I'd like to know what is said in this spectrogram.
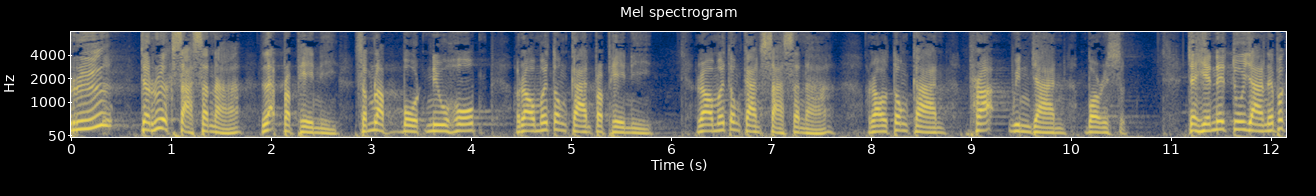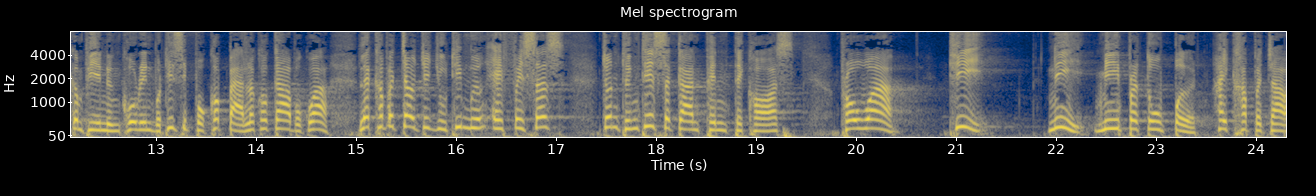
หรือจะเลือกศาสนาและประเพณีสำหรับโบสถ์นิวโฮปเราไม่ต้องการประเพณี เราไม่ต้องการศาสนา เราต้องการพระวิญญาณบริสุทธิ์ จะเห็นในตัวอย่างในพระคัมภีร์หนึ่งโครินธ์บทที่ 16ข้อ8และข้อ9บอกว่า และข้าพเจ้าจะอยู่ที่เมืองเอเฟซัสจนถึงเทศกาลเพนเทคอสต์เพราะว่าที่ นี่มีประตูเปิดให้ข้าพเจ้า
